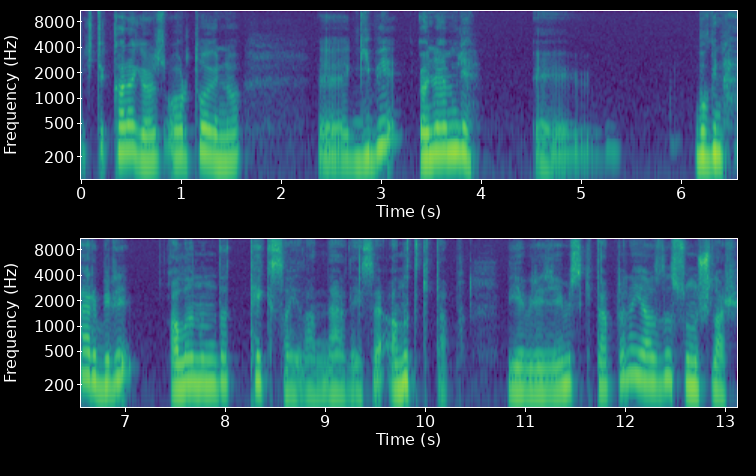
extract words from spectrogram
İşte Karagöz, Orta Oyunu e, gibi önemli e, bugün her biri alanında tek sayılan neredeyse anıt kitap diyebileceğimiz kitaplarına yazdığı sunuşlar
